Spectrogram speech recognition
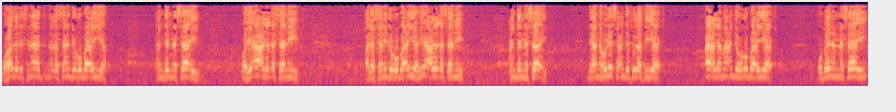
وهذا الإسناد من الأسانيد الرباعية عند النسائي وهي أعلى الأسانيد. الأسانيد الرباعية هي أعلى الأسانيد عند النسائي لأنه ليس عنده ثلاثيات أعلى ما عنده الرباعيات. وبين النسائي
